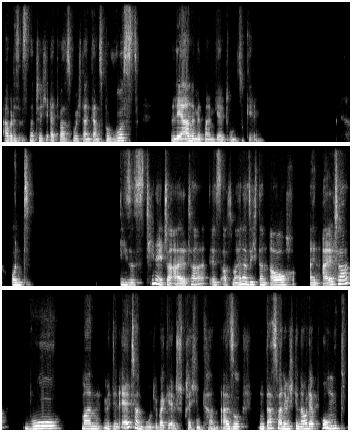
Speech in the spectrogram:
Aber das ist natürlich etwas, wo ich dann ganz bewusst lerne, mit meinem Geld umzugehen. Und dieses Teenageralter ist aus meiner Sicht dann auch ein Alter, wo man mit den Eltern gut über Geld sprechen kann. Also, und das war nämlich genau der Punkt,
